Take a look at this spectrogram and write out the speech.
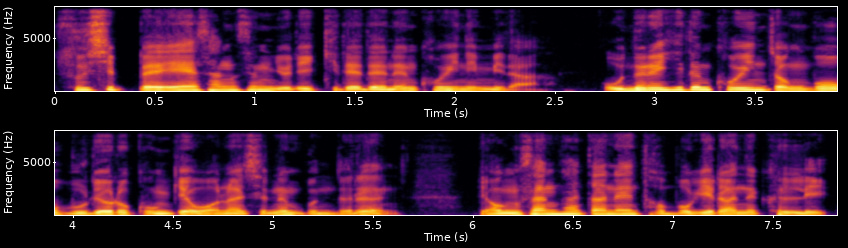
수십 배의 상승률이 기대되는 코인입니다. 오늘의 히든 코인 정보 무료로 공개 원하시는 분들은 영상 하단의 더보기란을 클릭,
